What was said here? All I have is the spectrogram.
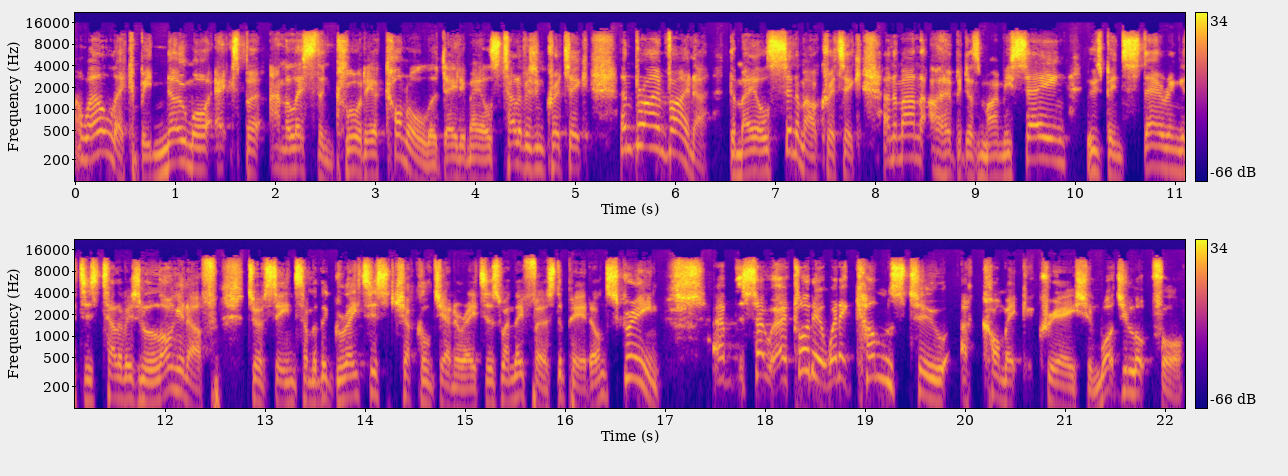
Well, there could be no more expert analyst than Claudia Connell, the Daily Mail's television critic, and Brian Viner, the Mail's cinema critic, and a man, I hope he doesn't mind me saying, who's been staring at his television long enough to have seen some of the greatest chuckle generators when they first appeared on screen. Uh, so, uh, Claudia, when it comes to a comic creation, what do you look for?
